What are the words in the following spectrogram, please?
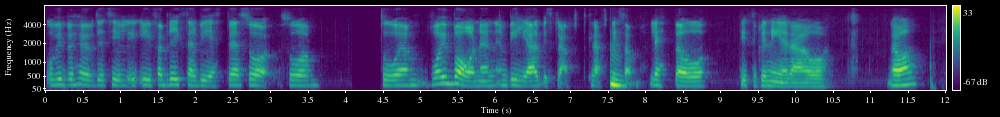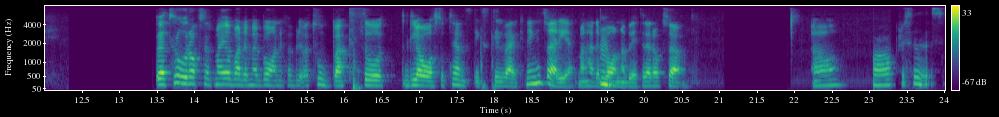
och vi behövde till i, i fabriksarbete så, så, så um, var ju barnen en billig arbetskraft. Kraft, mm. liksom. Lätta att disciplinera och ja. Och jag tror också att man jobbade med barn i fabrik, tobaks och glas och tändstickstillverkning i Sverige. Att man hade mm. barnarbete där också. Ja. Ja, precis.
